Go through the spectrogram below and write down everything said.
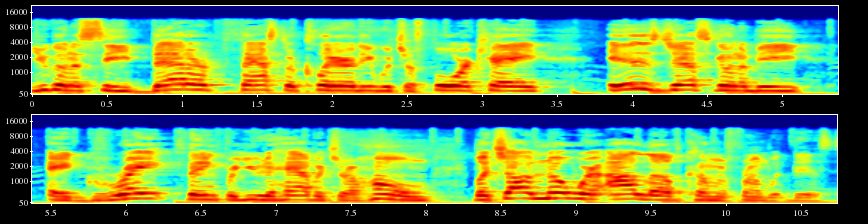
You're gonna see better, faster clarity with your 4K. It is just gonna be a great thing for you to have at your home. But y'all know where I love coming from with this.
